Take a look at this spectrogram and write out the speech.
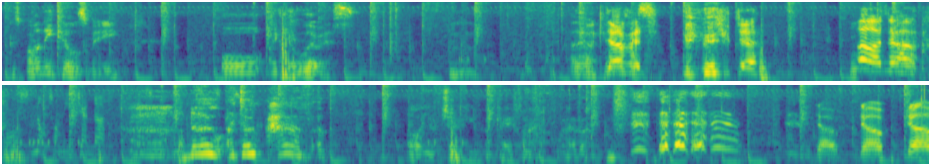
because Barney kills me, or I kill Lewis. Hmm. I think I kill Damn Lewis. it! Don't you dare. Oh no! No, I don't have a. Oh, you're joking. Okay, fine, whatever. no, no, no.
